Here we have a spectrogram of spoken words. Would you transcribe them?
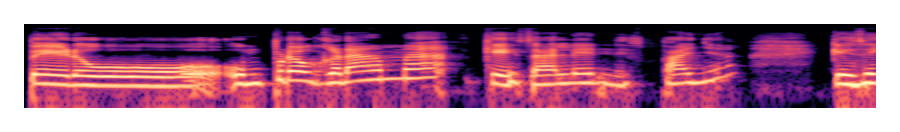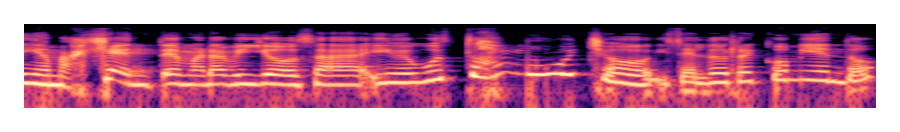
pero un programa que sale en España que se llama Gente Maravillosa y me gustó mucho y se lo recomiendo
